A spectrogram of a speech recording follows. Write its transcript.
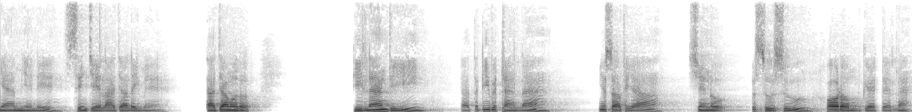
ဉာဏ်မြင်နေစင်ကြယ်လာကြလိမ့်မယ်။ဒါကြောင့်မလို့ဒီလမ်းဒီဒါတတိပဋ္ဌာန်လမ်းမြတ်စွာဘုရားရှင်တို့အဆူဆူဟောတော်မူခဲ့တဲ့လမ်း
